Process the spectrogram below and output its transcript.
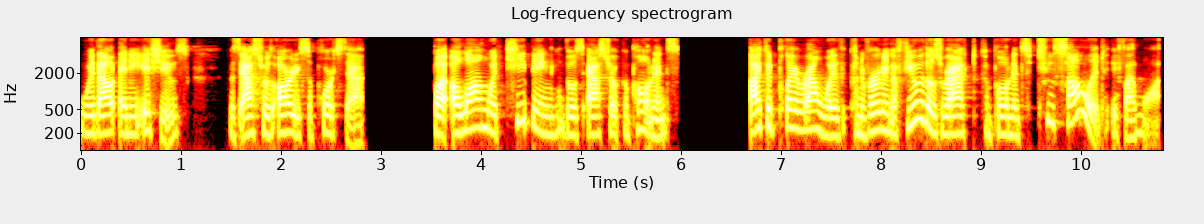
without any issues because Astro already supports that. But along with keeping those Astro components, I could play around with converting a few of those React components to Solid if I want,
